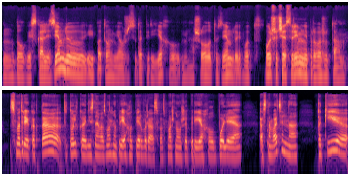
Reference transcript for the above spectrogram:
Мы долго искали землю, и потом я уже сюда переехал, не нашел эту землю, и вот большую часть времени провожу там. Смотри, когда ты только, не знаю, возможно, приехал первый раз, возможно, уже переехал более основательно, какие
